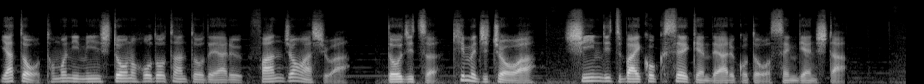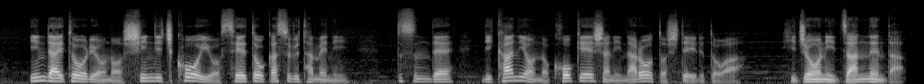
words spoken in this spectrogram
野党共に民主党の報道担当であるファン・ジョンア氏は、同日、キム次長は、親日売国政権であることを宣言した。イン大統領の親日行為を正当化するために、進んでリカニオンの後継者になろうとしているとは、非常に残念だ、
